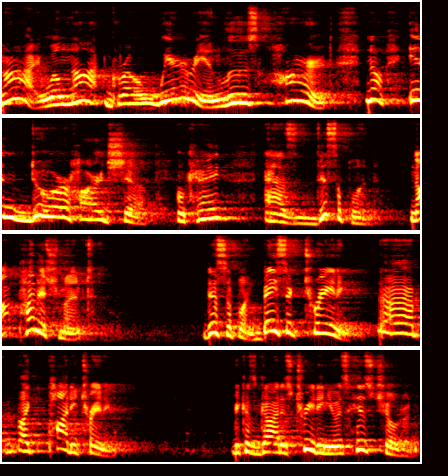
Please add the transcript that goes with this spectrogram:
I, will not grow weary and lose heart. No, endure hardship, okay, as discipline, not punishment Discipline, basic training, uh, like potty training, because God is treating you as His children.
